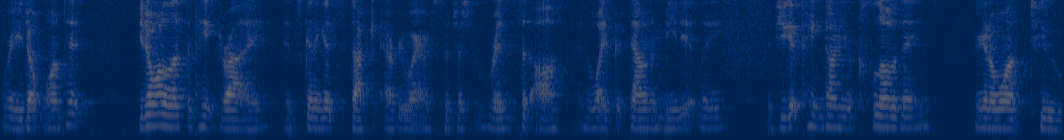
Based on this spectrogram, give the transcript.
where you don't want it. You don't want to let the paint dry. It's going to get stuck everywhere, so just rinse it off and wipe it down immediately. If you get paint on your clothing, you're going to want to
